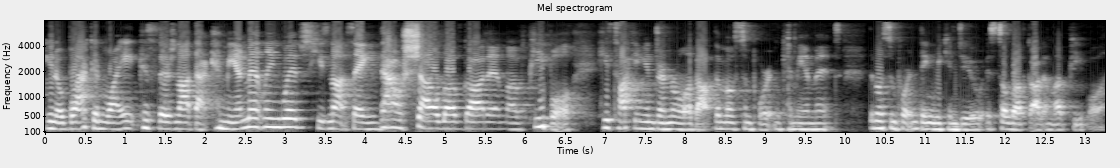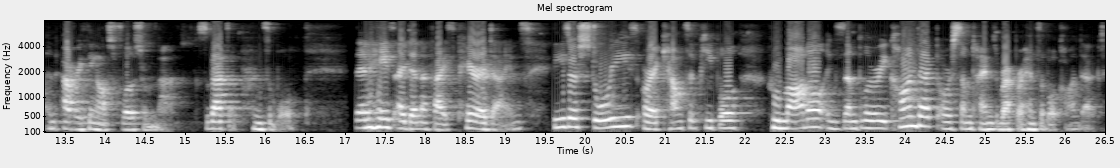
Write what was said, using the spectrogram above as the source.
you know, black and white because there's not that commandment language. He's not saying, thou shalt love God and love people. He's talking in general about the most important commandment. The most important thing we can do is to love God and love people, and everything else flows from that. So that's a principle. Then Hays identifies paradigms. These are stories or accounts of people who model exemplary conduct or sometimes reprehensible conduct.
